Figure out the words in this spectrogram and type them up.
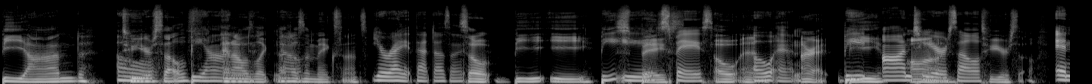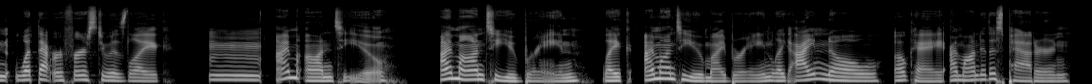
beyond to Oh, yourself, and I was like, that No. doesn't make sense. You're right. That doesn't. So B E B E space space O N. O N. All right. Be on to yourself. To yourself. And what that refers to is like, mm, I'm on to you. I'm on to you, brain. Like, I'm on to you, my brain. Like, I know, okay, I'm onto this pattern.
